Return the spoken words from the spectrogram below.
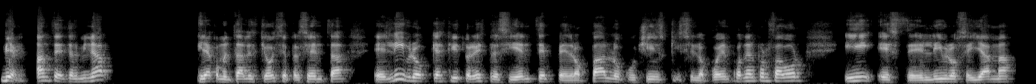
Bien, antes de terminar, Quería comentarles que hoy se presenta el libro que ha escrito el expresidente Pedro Pablo Kuczynski, si lo pueden poner por favor, y este el libro se llama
